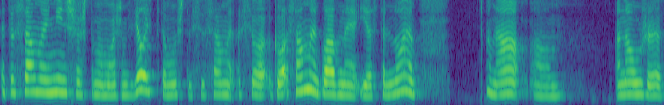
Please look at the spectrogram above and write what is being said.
это самое меньшее, что мы можем сделать, потому что все самое, все, самое главное и остальное она, она уже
